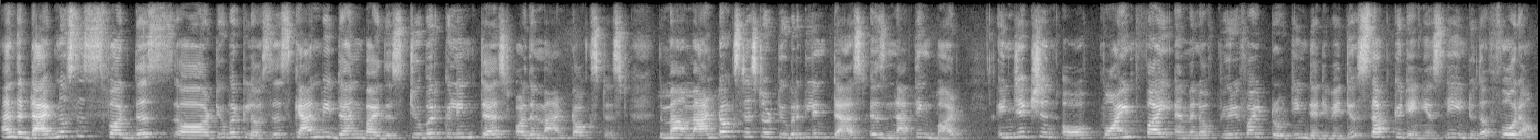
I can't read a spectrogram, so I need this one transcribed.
And the diagnosis for this uh, tuberculosis can be done by this tuberculin test or the Mantoux test. The Mantoux test or tuberculin test is nothing but injection of 0.5 ml of purified protein derivative subcutaneously into the forearm.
